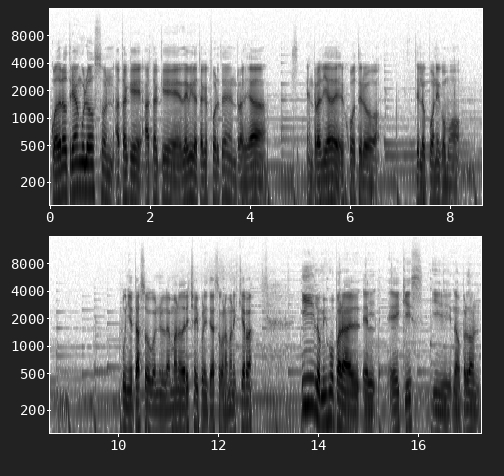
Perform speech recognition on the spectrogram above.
cuadrado, triángulo, son ataque, ataque débil, ataque fuerte. En realidad, en realidad el juego te lo, te lo pone como puñetazo con la mano derecha y puñetazo con la mano izquierda. Y lo mismo para el, X y... No, perdón.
